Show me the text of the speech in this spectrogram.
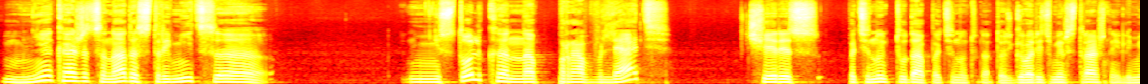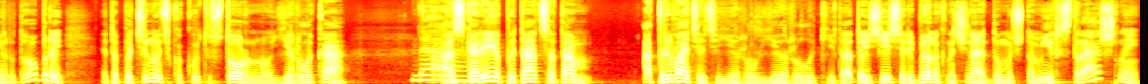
Мне кажется, надо стремиться не столько направлять через потянуть туда, потянуть туда. То есть говорить мир страшный или мир добрый, это потянуть в какую-то сторону ярлыка, Да. а скорее пытаться там отрывать эти ярл- ярлыки, да, то есть если ребенок начинает думать, что мир страшный,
